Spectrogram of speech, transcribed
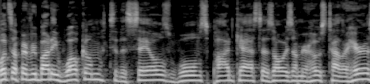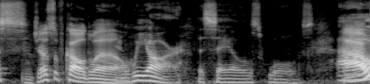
What's up, everybody? Welcome to the Sales Wolves podcast. As always, I'm your host, Tyler Harris. Joseph Caldwell. And we are the Sales Wolves. Ow!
